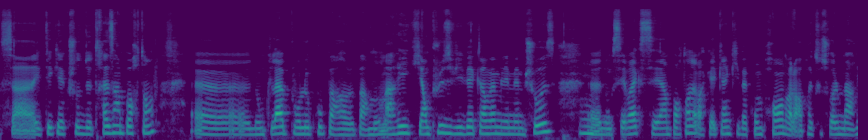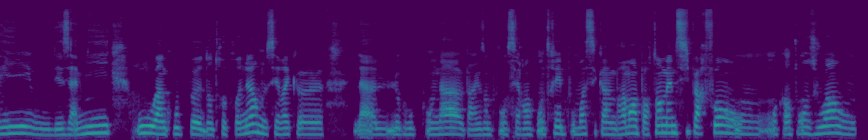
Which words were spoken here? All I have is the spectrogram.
ça a été quelque chose de très important. Euh, donc là, pour le coup, par, par mon mari, qui en plus vivait quand même les mêmes choses. Mmh. Euh, donc c'est vrai que c'est important d'avoir quelqu'un qui va comprendre. Alors après que ce soit le mari ou des amis ou un groupe d'entrepreneurs, nous c'est vrai que là, le groupe qu'on a, par exemple, où on s'est rencontrés, pour moi c'est quand même vraiment important, même si parfois, on, quand on se voit, on,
